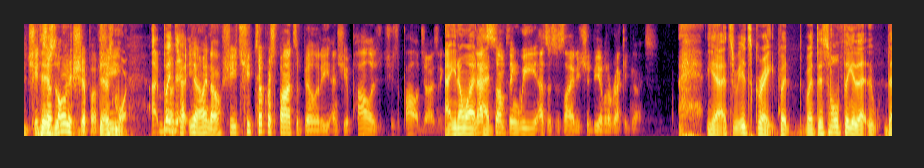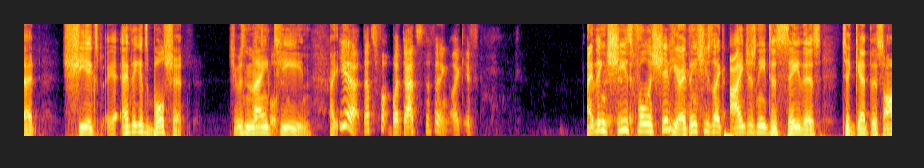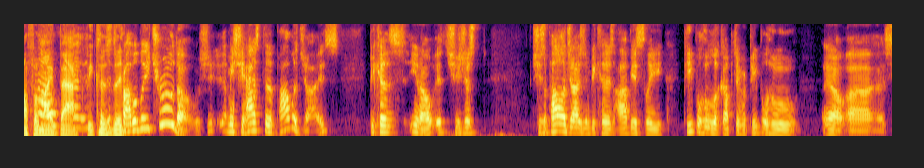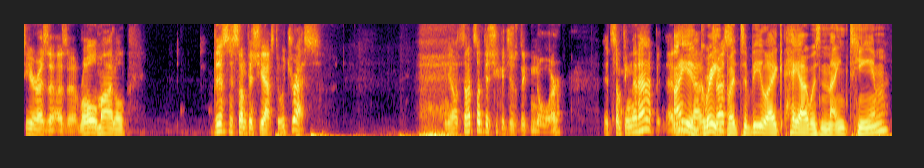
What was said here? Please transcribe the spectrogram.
She There's- took ownership of. There's she, more. Uh, but Okay, you know, I know. She she took responsibility and she apologized. She's apologizing. uh, you know what? And that's I- something we as a society should be able to recognize. Yeah, it's it's great, but but this whole thing that that she exp- I think it's bullshit. She was What's 19. I, Yeah, that's fun. But that's the thing. Like if I think she's full of shit here. I think she's like, I just need to say this to get this off of my No, back it's- because it's the probably true though. She, I mean, she has to apologize because you know it, she's just she's apologizing because obviously people who look up to her, people who you know uh, see her as a as a role model, this is something she has to address. You know, it's not something she could just ignore. It's something that happened. I agree, but to be like, hey, I was 19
